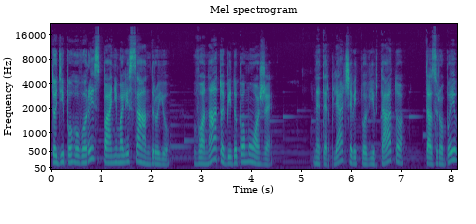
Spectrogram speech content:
Тоді поговори з пані Малісандрою, вона тобі допоможе. Нетерпляче відповів тато та зробив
